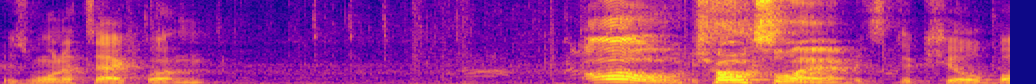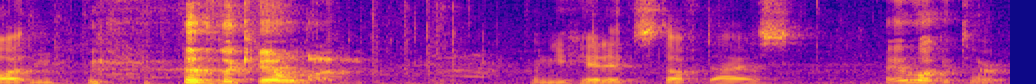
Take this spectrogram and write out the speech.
there's one attack button. Oh, choke slam! It's the kill button. the kill button. When you hit it, stuff dies. Hey, look, it's her.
